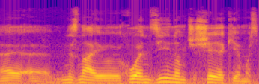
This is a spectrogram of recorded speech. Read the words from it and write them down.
е, не знаю, хуанзіном чи ще якимось.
